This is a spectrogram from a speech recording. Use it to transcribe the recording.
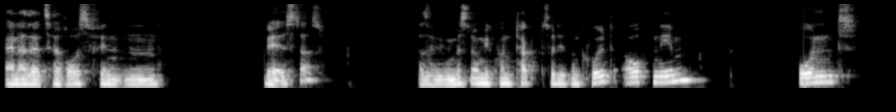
einerseits herausfinden, wer ist das? Also wir müssen irgendwie Kontakt zu diesem Kult aufnehmen. Und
